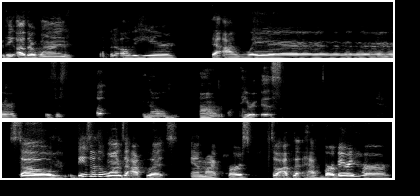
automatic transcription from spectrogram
the other one, I put it over here that I wear. Is this? Oh no. Um, here it is. So these are the ones that I put in my purse. So I put have Burberry Her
